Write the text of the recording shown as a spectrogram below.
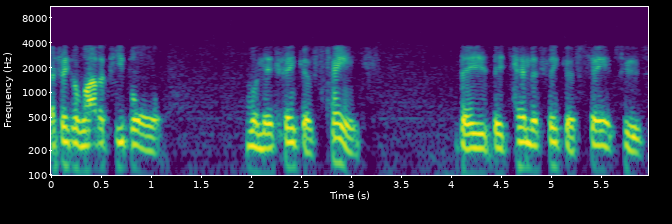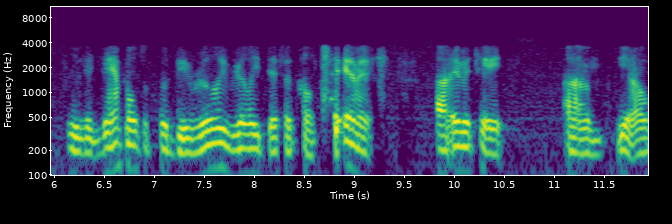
I think a lot of people, when they think of saints, they they tend to think of saints whose whose examples would be really really difficult to imitate. Uh, imitate. Um, you know,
